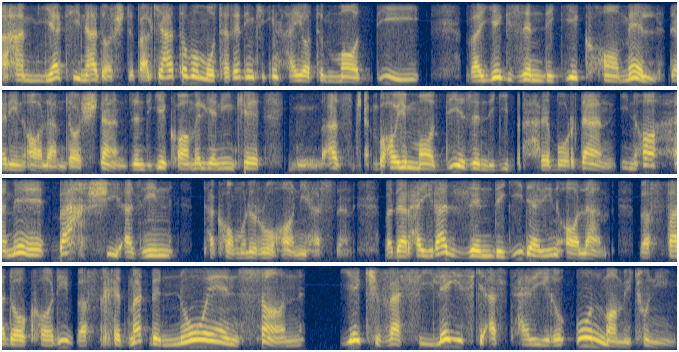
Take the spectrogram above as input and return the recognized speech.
اهمیتی نداشته بلکه حتی ما معتقدیم که این حیات مادی و یک زندگی کامل در این عالم داشتن. زندگی کامل یعنی اینکه از جنبه های مادی زندگی بهره بردن. اینها همه بخشی از این تکامل روحانی هستند و در حقیقت زندگی در این عالم و فداکاری و خدمت به نوع انسان یک وسیله است که از طریق اون ما می‌تونیم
